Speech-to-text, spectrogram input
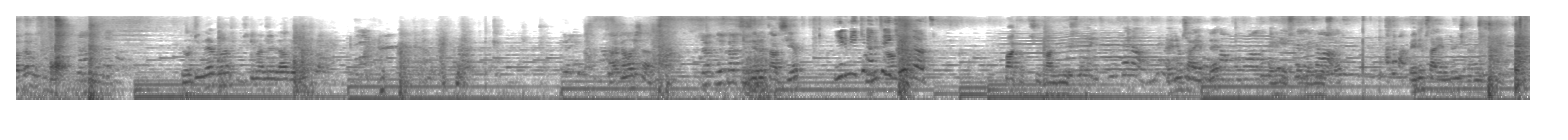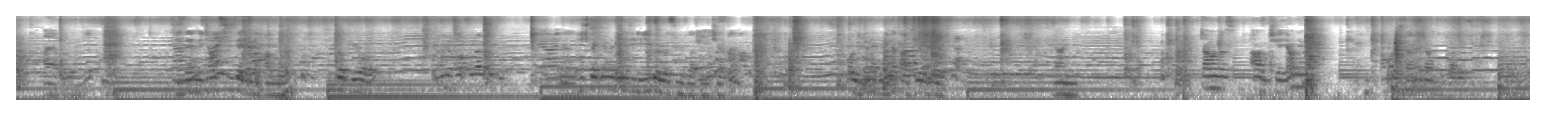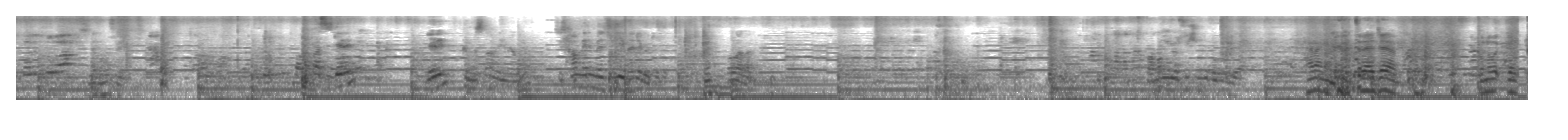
Bakar mısın? Gördüğün ne var? Müslüm Emre daha böyle. Arkadaşlar Sıcaklığı kaç? size de tavsiye. 22.204. Bakın şu kalbi göster. Benim sayemde beni göster, beni göster. Benim sayemde 3 tane insan hayata döndü. Sizden ricam siz de beni anlayın. Çok iyi olur. Hiç beklemediğiniz ilgi görüyorsunuz zaten içeride. O yüzden hepinize tavsiye ediyorum. Yani canınız az bir şey yanıyor ama üç tane can kurtarıyor. Size bunu söyleyeyim. Hatta siz gelin, gelin Kıbrıs'tan benim yanıma. Siz kan verin ben sizi yemeğe götürürüm. Babam görsün şimdi ya. Hemen götüreceğim. Bunu gö-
